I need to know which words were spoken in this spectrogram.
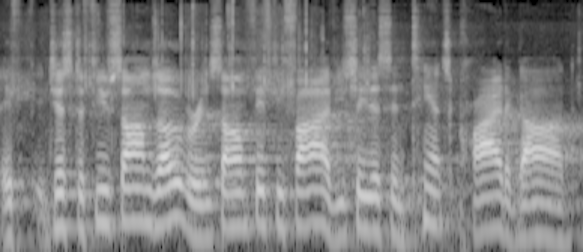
if just a few psalms over in Psalm 55. You see this intense cry to God.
